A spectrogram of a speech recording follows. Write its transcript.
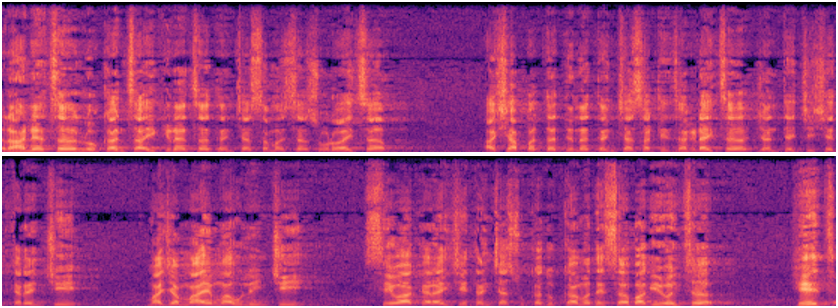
राहण्याचं लोकांचं ऐकण्याचं त्यांच्या समस्या सोडवायचं अशा पद्धतीनं त्यांच्यासाठी झगडायचं जनतेची शेतकऱ्यांची माझ्या मायमाऊलींची सेवा करायची त्यांच्या सुखदुःखामध्ये सहभागी व्हायचं हेच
